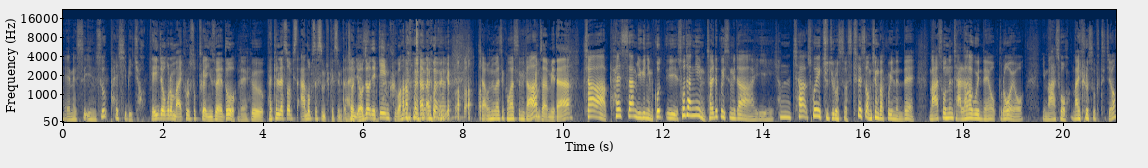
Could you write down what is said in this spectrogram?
MS 인수 82조. 개인적으로 마이크로소프트가 인수해도 네. 그 배틀넷 서비스 안 없앴으면 좋겠습니다. 전 알겠습니다. 여전히 게임 그거 하나밖에 안 하거든요. 자, 오늘 말씀 고맙습니다. 감사합니다. 자, 8362님, 곧 이 소장님 잘 듣고 있습니다. 이 현차 소액 주주로서 스트레스 엄청 받고 있는데 마소는 잘 나가고 있네요. 부러워요. 이 마소 마이크로소프트죠.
